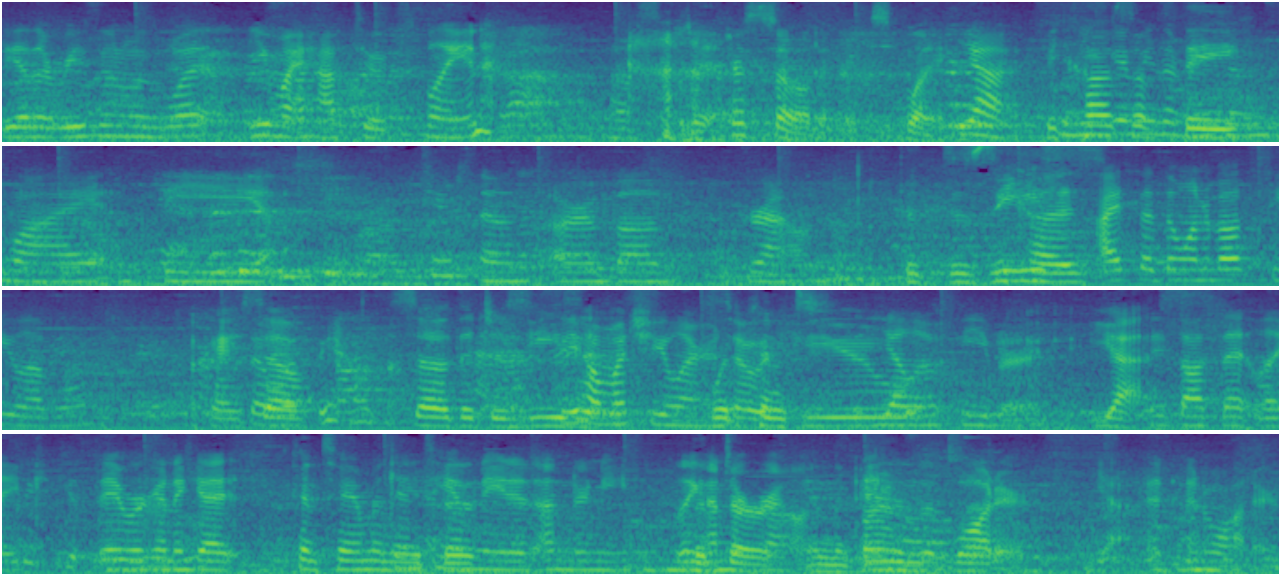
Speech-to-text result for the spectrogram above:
the other reason was what you might have to explain. Krista will explain. yeah, Because can you give of the, the- why the tombstones are above ground? The disease. Because I said the one about sea level. Okay, So so the- so the disease. See how much you learned. Would So if cont- you Yellow fever. Yeah. They thought that like they were gonna get contaminated. contaminated underneath, like The dirt underground. in the ground. of water. Yeah, and, and water.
